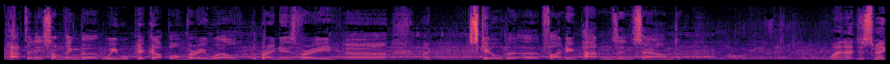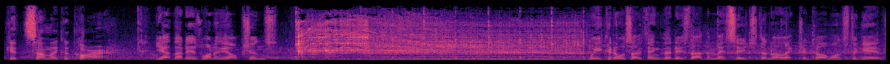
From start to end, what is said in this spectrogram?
Pattern is something that we will pick up on very well. The brain is very uh, uh, skilled at, at finding patterns in sound. Why not just make it sound like a car? Yeah, that is one of the options. We can also think that is that the message that an electric car wants to give?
